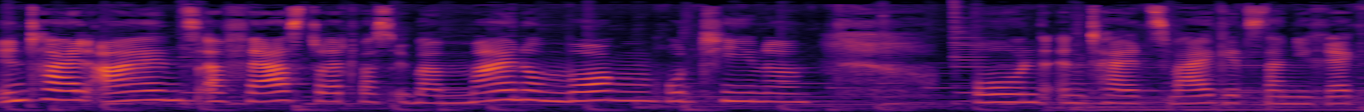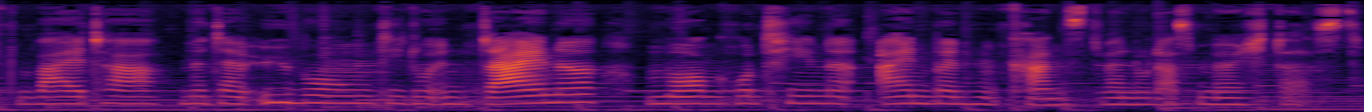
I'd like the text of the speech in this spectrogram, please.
In Teil 1 erfährst du etwas über meine Morgenroutine und in Teil 2 geht es dann direkt weiter mit der Übung, die du in deine Morgenroutine einbinden kannst, wenn du das möchtest.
